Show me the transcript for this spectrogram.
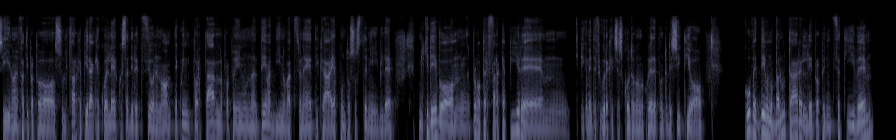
Sì, no, infatti proprio sul far capire anche qual è questa direzione, no? E quindi portarla proprio in un tema di innovazione etica e appunto sostenibile, mi chiedevo, mhmm, proprio per far capire, mh, mhmm, tipicamente figure che ci ascoltano come quelle del punto di CTO, come devono valutare le proprie iniziative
